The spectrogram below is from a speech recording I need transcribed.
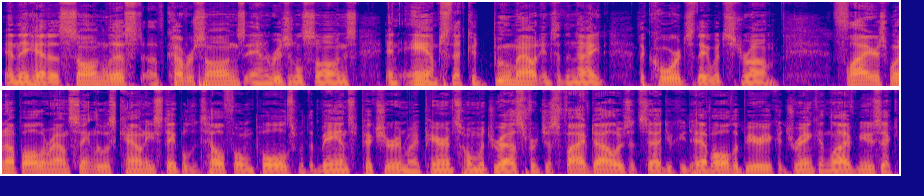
and they had a song list of cover songs and original songs and amps that could boom out into the night the chords they would strum. Flyers went up all around St. Louis County, stapled to telephone poles with the band's picture and my parents' home address. For just $5, it said you could have all the beer you could drink and live music.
